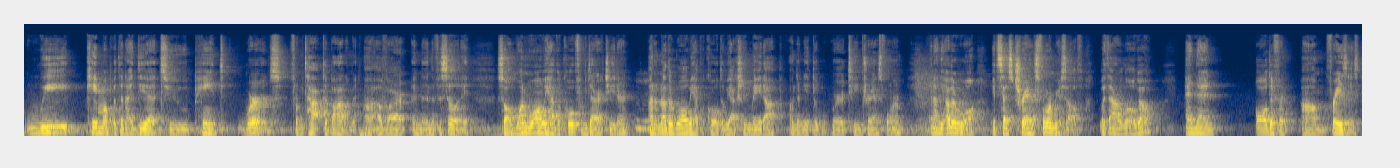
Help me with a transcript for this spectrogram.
we came up with an idea to paint words from top to bottom uh, of our in, in the facility. So on one wall we have a quote from Derek Jeter. On another wall we have a quote that we actually made up underneath the word Team Transform. And on the other wall it says Transform yourself with our logo, and then all different um, phrases.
